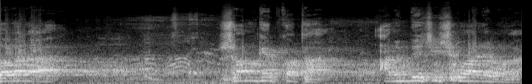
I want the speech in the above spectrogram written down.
বাবারা সংক্ষেপ কথা আমি বেশি সময় নেব না।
